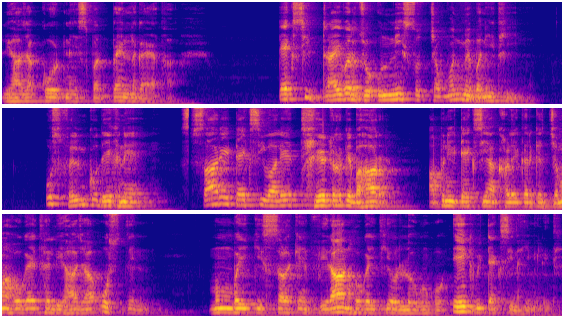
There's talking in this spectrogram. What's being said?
लिहाजा कोर्ट ने इस पर बैन लगाया था। टैक्सी ड्राइवर जो उन्नीस सौ चौवन में बनी थी, उस फ़िल्म को देखने सारे टैक्सी वाले थिएटर के बाहर अपनी टैक्सियाँ खड़े करके जमा हो गए थे, लिहाजा उस दिन मुंबई की सड़कें वीरान हो गई थी और लोगों को एक भी टैक्सी नहीं मिली थी।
